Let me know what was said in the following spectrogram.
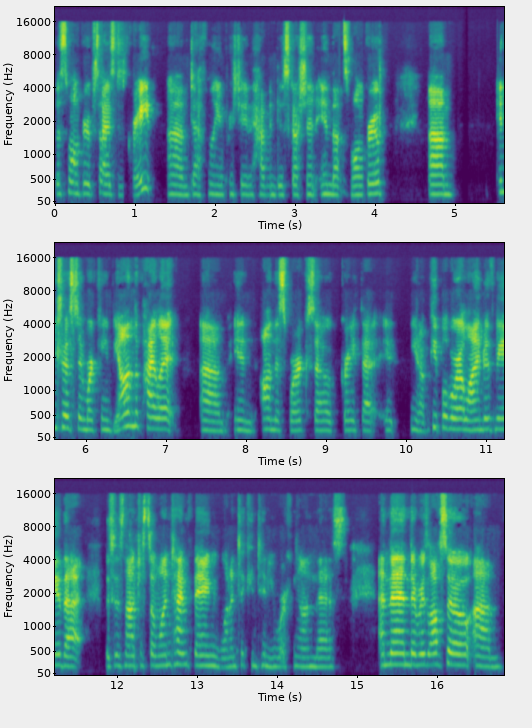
The small group size is great. Um, definitely appreciated having discussion in that small group. Um, interest in working beyond the pilot um, in on this work. So great that it, you know, people were aligned with me that this is not just a one-time thing. We wanted to continue working on this. And then there was also um,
